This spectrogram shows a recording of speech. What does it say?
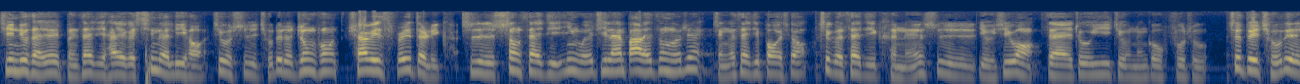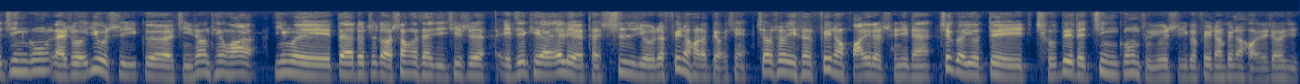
其实牛仔队本赛季还有一个新的利好，就是球队的中锋 Travis Frederick 是上赛季因为吉兰巴雷综合症整个赛季报销，这个赛季可能是有希望在周一就能够复出。这对球队的进攻来说又是一个锦上添花了，因为大家都知道上个赛季其实 Ezekiel Elliott 是有着非常好的表现，交出了一份非常华丽的成绩单，这个又对球队的进攻组又是一个非常非常好的消息，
